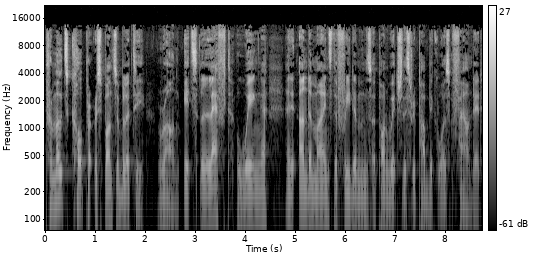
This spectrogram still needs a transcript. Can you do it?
promotes corporate responsibility wrong. It's left wing and it undermines the freedoms upon which this republic was founded.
